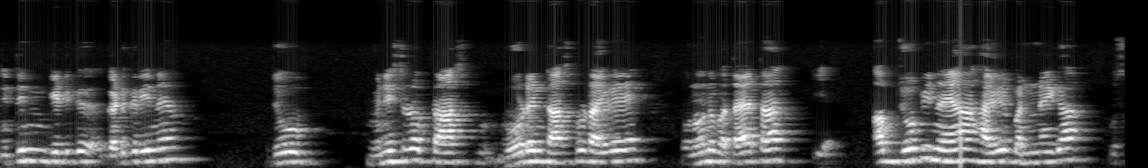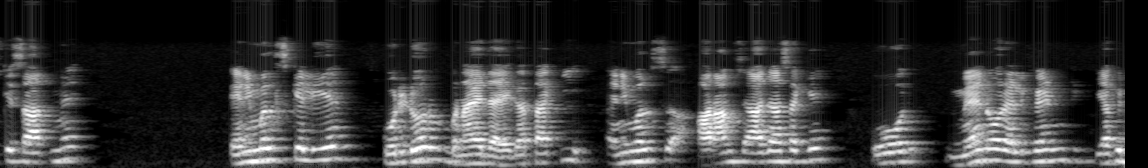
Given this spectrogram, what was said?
नितिन गडकरी ने जो minister of road and transport highway उन्होंने बताया था कि अब जो भी नया हाईवे बनेगा, उसके साथ में एनिमल्स के लिए कॉरिडोर बनाया जाएगा ताकि एनिमल्स आराम से आ जा सके। और मैन और एलिफेंट या फिर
